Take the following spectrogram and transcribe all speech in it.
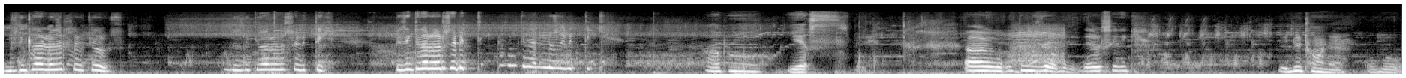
Bizimkiler ölürse bitiyoruz. Bizimkiler ölürse bittik. Bizimkiler ölürse bittik. Bizimkiler bittik. Abo. Yes. Ay, ikimiz de ölseydik. 7 tane. Abo.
